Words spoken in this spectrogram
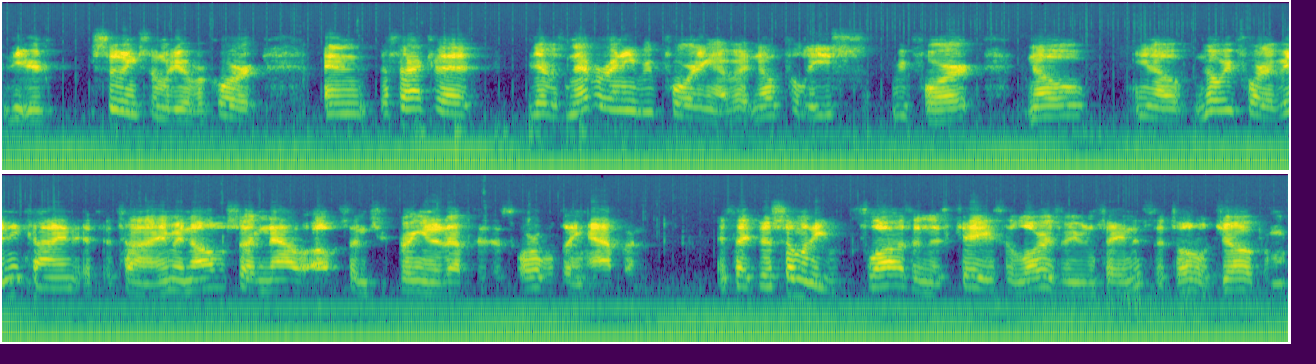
that you're suing somebody over court? And the fact that there was never any reporting of it, no police report, no, you know, no report of any kind at the time, and all of a sudden now, all of a sudden she's bringing it up that this horrible thing happened. It's like there's so many flaws in this case. The lawyers are even saying this is a total joke. And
